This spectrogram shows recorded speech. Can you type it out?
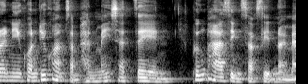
รณีคนที่ความสัมพันธ์ไม่ชัดเจน พึ่งพาสิ่งศักดิ์สิทธิ์หน่อยไหม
